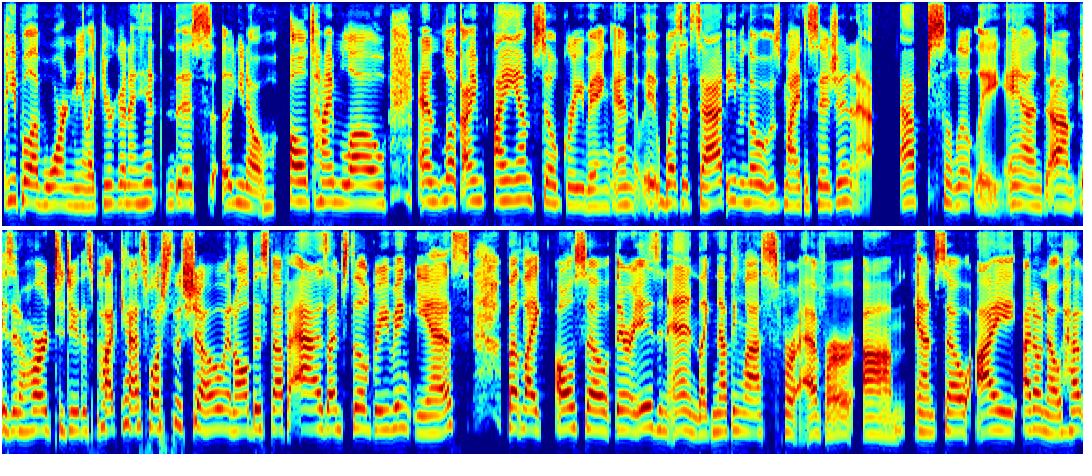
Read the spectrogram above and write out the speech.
people have warned me like you're gonna hit this, uh, you know, all time low. And look, I'm, I am still grieving. And it was it sad, even though it was my decision. Absolutely. And um, is it hard to do this podcast, watch the show, and all this stuff as I'm still grieving? Yes but like also there is an end like nothing lasts forever um and so i i don't know how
